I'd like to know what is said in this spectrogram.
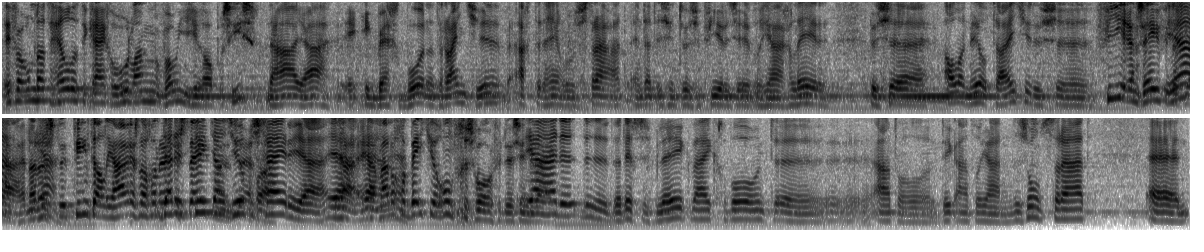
Even om dat helder te krijgen, hoe lang woon je hier al precies? Nou ja, ik, ben geboren in het randje achter de Hengelstraat en dat is intussen 74 jaar geleden. Dus eh, al een heel tijdje. Dus, eh, 74 Ja, jaar. Nou, dat ja. is tientallen jaar is nog een dat is als heel bescheiden, ja. Ja, ja, maar nog een beetje rondgezworven dus in Ja, de, de, de Richters Bleekwijk gewoond, eh, een aantal, dik aantal jaren aan de Zonstraat. En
